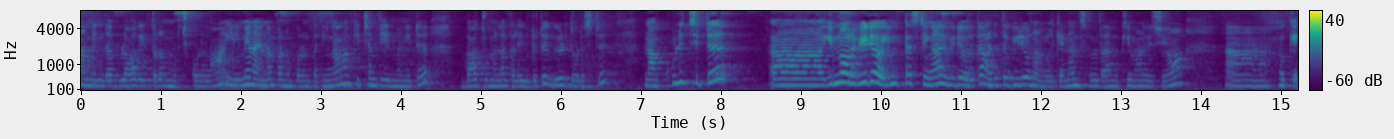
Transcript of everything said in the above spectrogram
நம்ம இந்த vlog இத்துடன் முடிச்சு கொள்ளலாம். இனிமேல் நான் என்ன பண்ண போகிறேன்னு பார்த்தீங்கன்னா கிச்சன் க்ளீன் பண்ணிவிட்டு பாத்ரூம் எல்லாம் கழுவி விட்டுட்டு வீடு தொடச்சிட்டு நான் குளிச்சுட்டு இன்னொரு வீடியோ இன்ட்ரெஸ்டிங்கான வீடியோ இருக்குது அடுத்த வீடியோ நான் உங்களுக்கு என்னன்னு சொல்கிறேன் முக்கியமான விஷயம். ஓகே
